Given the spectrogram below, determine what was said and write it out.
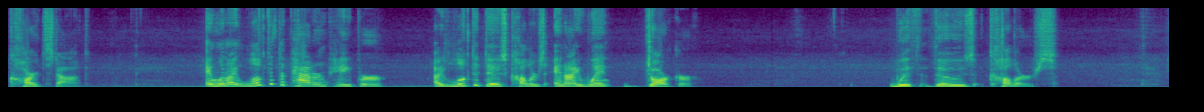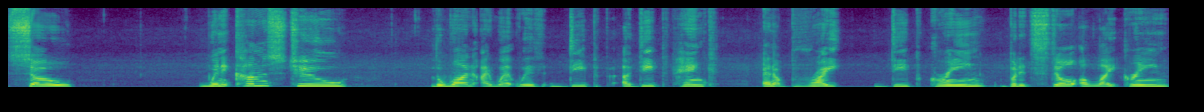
cardstock. And when I looked at the pattern paper, I looked at those colors and I went darker with those colors. So when it comes to the one I went with deep a deep pink and a bright deep green, but it's still a light green.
